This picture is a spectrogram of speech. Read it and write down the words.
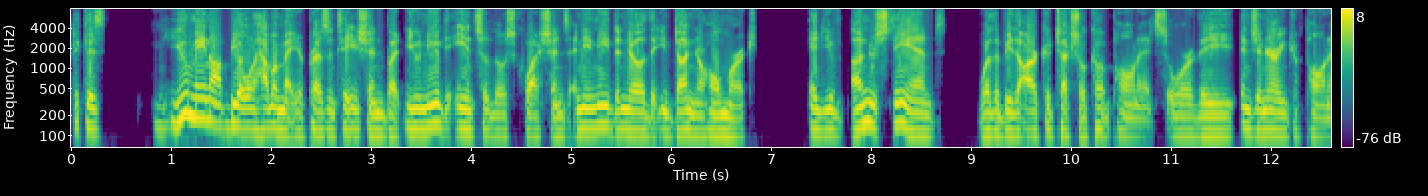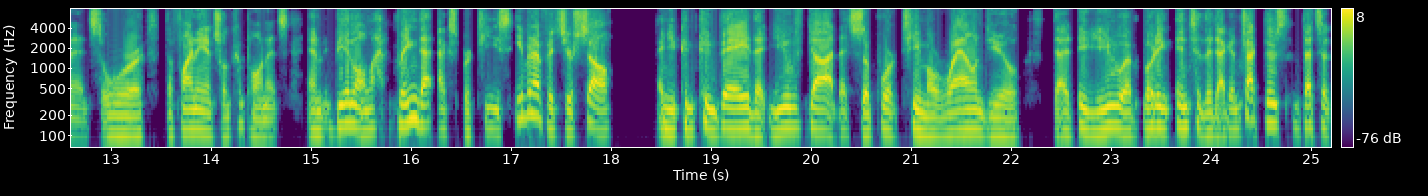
Because you may not be able to have them at your presentation but you need to answer those questions and you need to know that you've done your homework and you understand whether it be the architectural components or the engineering components or the financial components and being able to bring that expertise, even if it's yourself, and you can convey that you've got that support team around you that you are putting into the deck. In fact, there's that's a,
